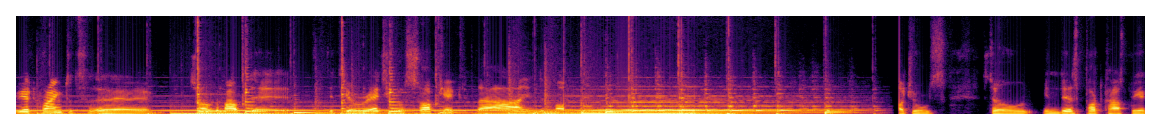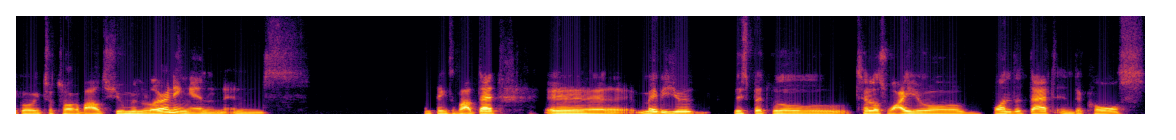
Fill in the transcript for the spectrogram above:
we are trying to uh, talk about the, the theoretical subjects that are in the modules. So in this podcast, we are going to talk about human learning and and, and things about that. Uh, maybe you, Lisbeth, will tell us why you wanted that in the course.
